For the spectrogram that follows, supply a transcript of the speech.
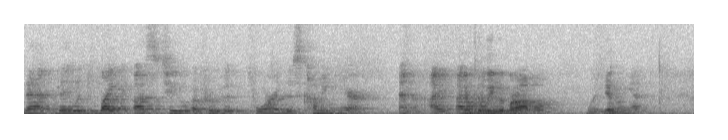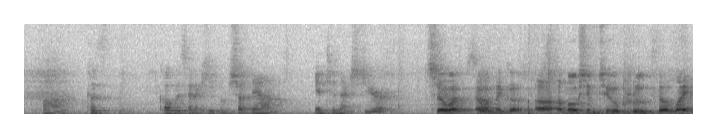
that they would like us to approve it for this coming year. And I, I And don't to have leave any them problem with Yep. doing it. Um, cause COVID's gonna keep them shut down into next year. So I- I would make a, a- a motion to approve the light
